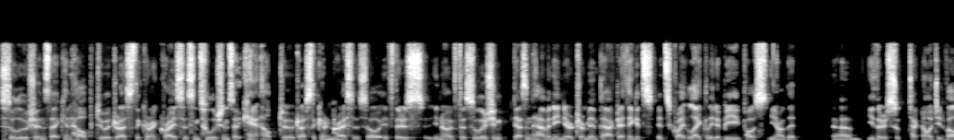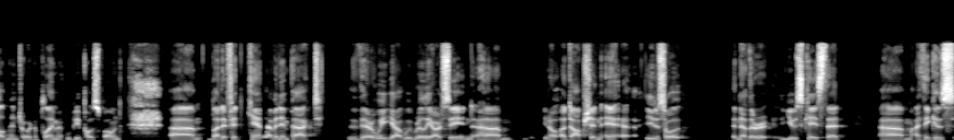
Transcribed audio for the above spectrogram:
solutions that can help to address the current crisis and solutions that can't help to address the current mm-hmm. crisis. So if there's, you know, if the solution doesn't have any near term impact, I think it's, it's quite likely to be post, you know, that um, either technology development or deployment will be postponed. Um, but if it can't have an impact, there we, yeah, we really are seeing, um, you know, adoption. Uh, so another use case that um, I think is,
